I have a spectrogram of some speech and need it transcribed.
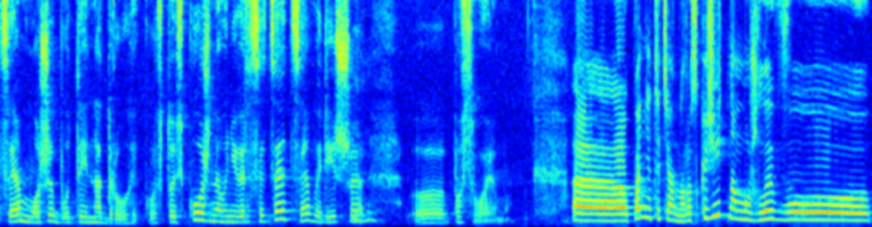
це може бути і на другий курс. Тобто кожен університет це вирішує угу. по-своєму. Е, Пані Тетяно, розкажіть нам, можливо,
